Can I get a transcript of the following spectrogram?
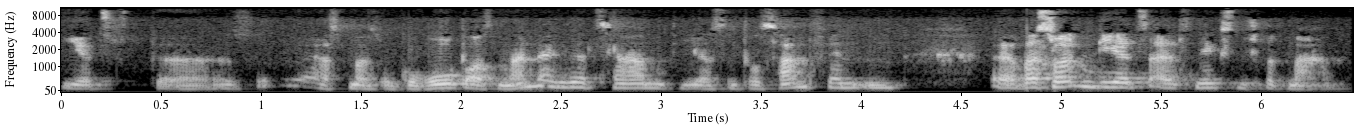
jetzt äh, erstmal so grob auseinandergesetzt haben, die das interessant finden? Äh, was sollten die jetzt als nächsten Schritt machen?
